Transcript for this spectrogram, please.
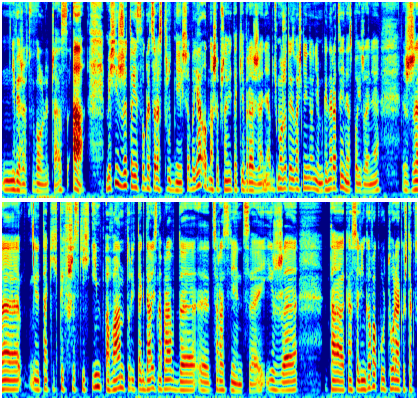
Nie wierzę w twój wolny czas. A, myślisz, że to jest w ogóle coraz trudniejsze? Bo ja odnoszę przynajmniej takie wrażenie, a być może to jest właśnie, no nie wiem, generacyjne spojrzenie, że y, takich tych wszystkich imp, awantur i tak dalej jest naprawdę y, coraz więcej i że ta cancelingowa kultura jakoś tak w,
